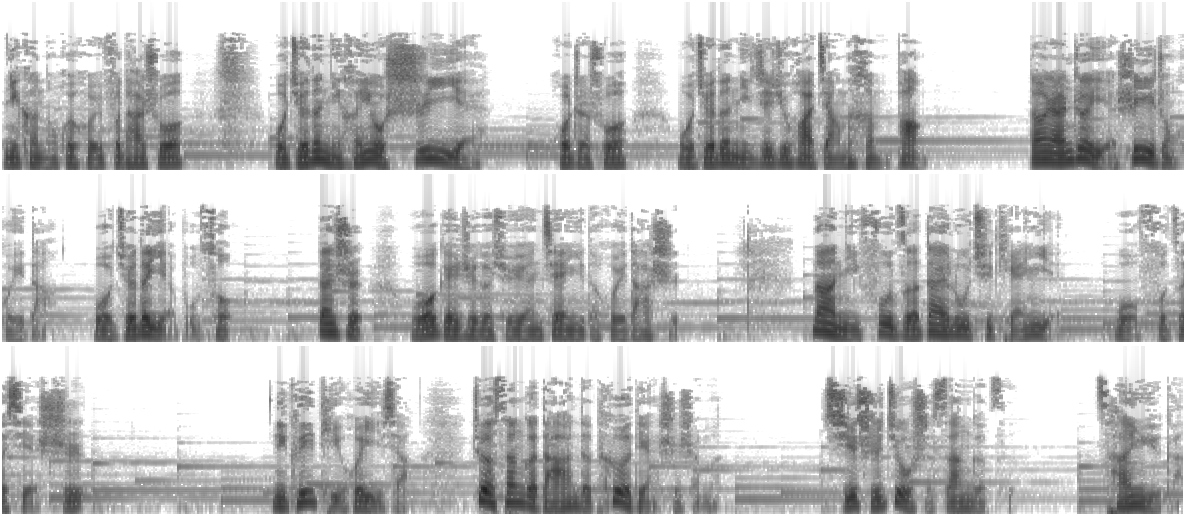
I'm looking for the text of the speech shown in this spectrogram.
你可能会回复他说：“我觉得你很有诗意耶，或者说我觉得你这句话讲的很棒。”当然，这也是一种回答，我觉得也不错。但是我给这个学员建议的回答是：“那你负责带路去田野。”我负责写诗，你可以体会一下这三个答案的特点是什么？其实就是三个字：参与感。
